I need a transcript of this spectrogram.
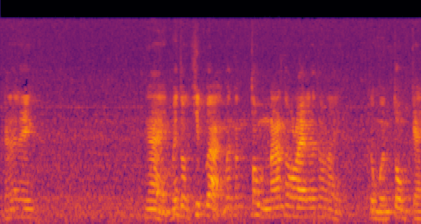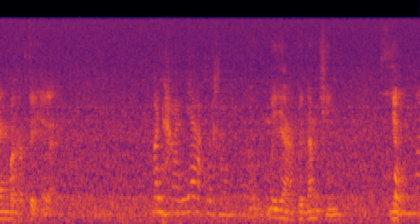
แค่นั้นเองง่าย ไม่ต้องคิดว่ามันต้องต้มน้ำเท่าไรแล้วเท่าไหร่ก็เหมือนต้มแกงปกติแหละมันทานยากไหมคะไม่อยากเป็นน้ำขิงขมไหม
